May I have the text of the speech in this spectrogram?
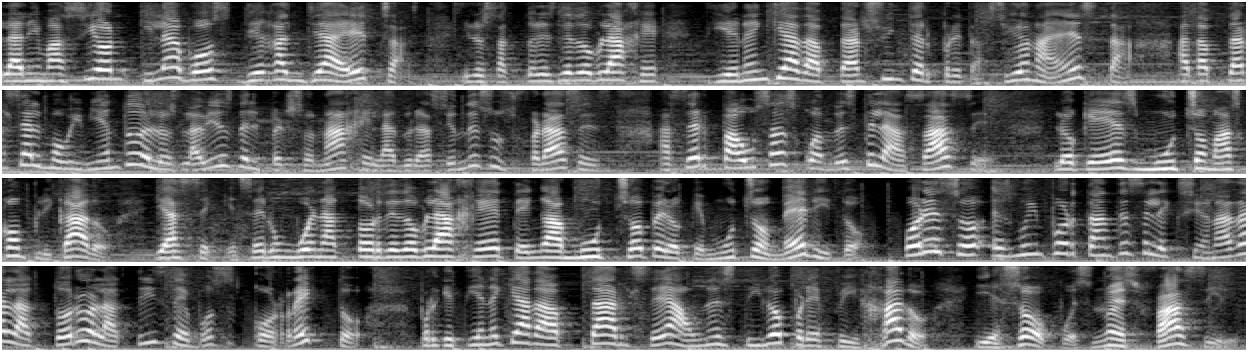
la animación y la voz llegan ya hechas y los actores de doblaje tienen que adaptar su interpretación a esta, adaptarse al movimiento de los labios del personaje, la duración de sus frases, hacer pausas cuando éste las hace, lo que es mucho más complicado. Ya sé que ser un buen actor de doblaje tenga mucho pero que mucho mérito. Por eso es muy importante seleccionar al actor o la actriz de voz correcto, porque tiene que adaptarse a un estilo prefijado y eso pues no es fácil.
